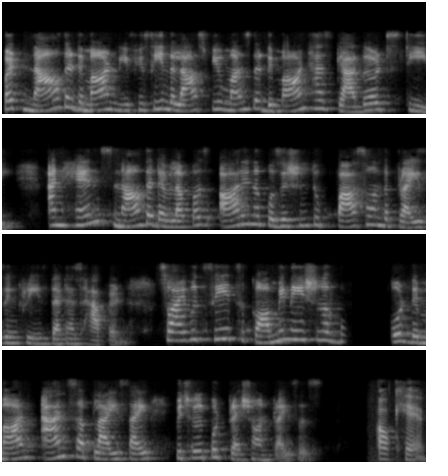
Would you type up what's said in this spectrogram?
But now the demand if you see in the last few months the demand has gathered steam. And hence now the developers are in a position to pass on the price increase that has happened. So i would say it's a combination of both demand and supply side which will put pressure on prices Okay.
